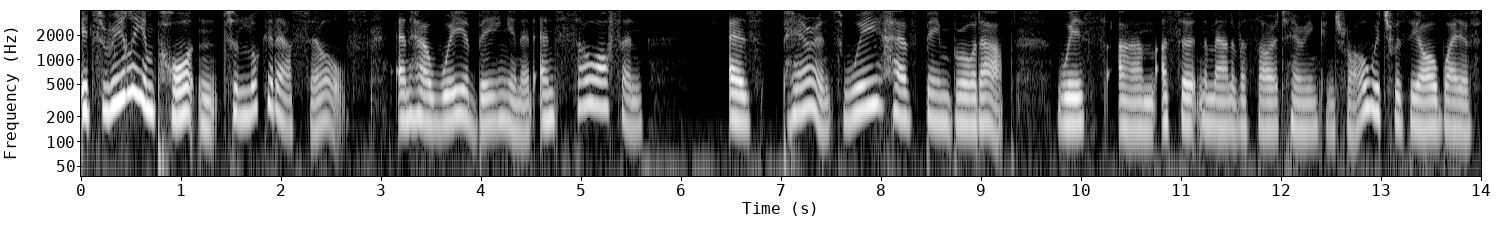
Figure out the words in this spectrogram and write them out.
it's really important to look at ourselves and how we are being in it, and so often as parents, we have been brought up with um, a certain amount of authoritarian control, which was the old way of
